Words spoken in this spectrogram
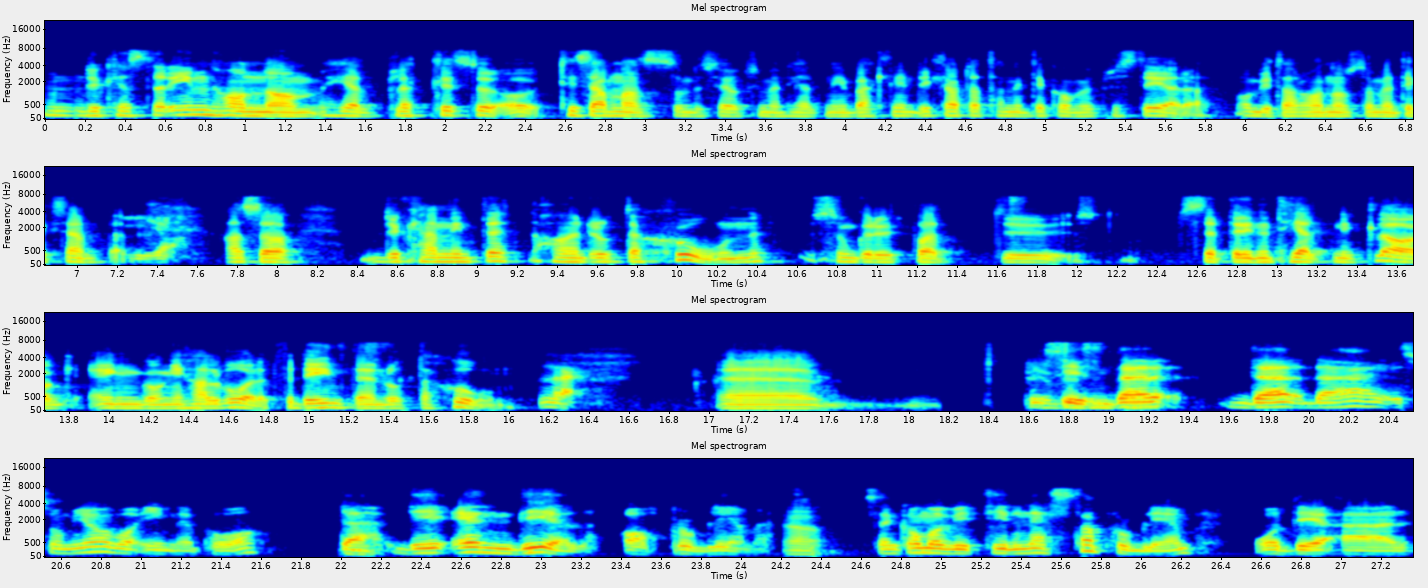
om du kastar in honom helt plötsligt så, tillsammans som du säger också med en helt ny backlinje. Det är klart att han inte kommer prestera. Om vi tar honom som ett exempel. Ja. Alltså, du kan inte ha en rotation som går ut på att du sätter in ett helt nytt lag en gång i halvåret. För det är inte en rotation. Nej. Eh, Precis. Där, där, det här som jag var inne på. Det, mm. det är en del av problemet. Ja. Sen kommer vi till nästa problem och det är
